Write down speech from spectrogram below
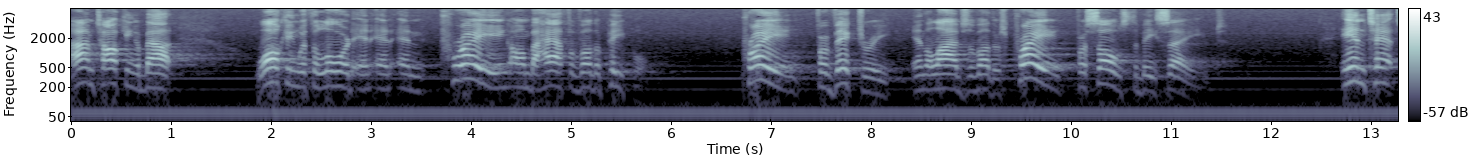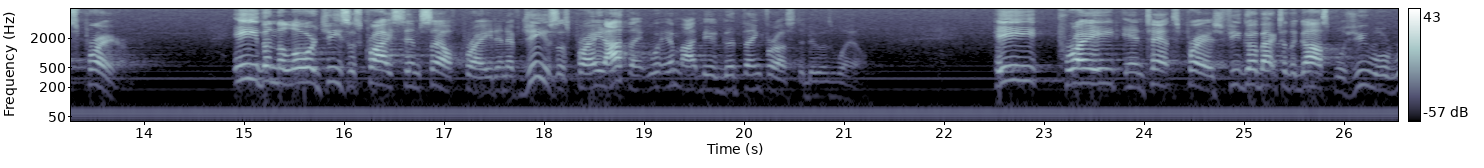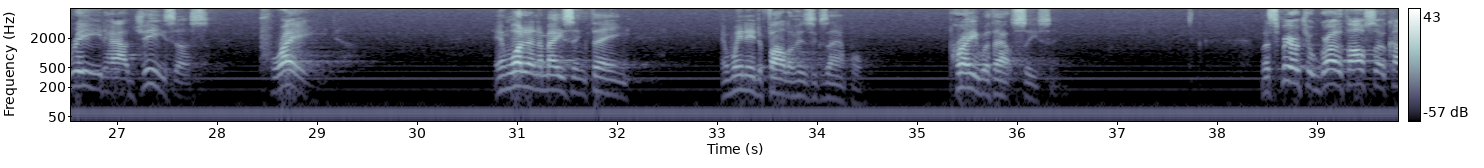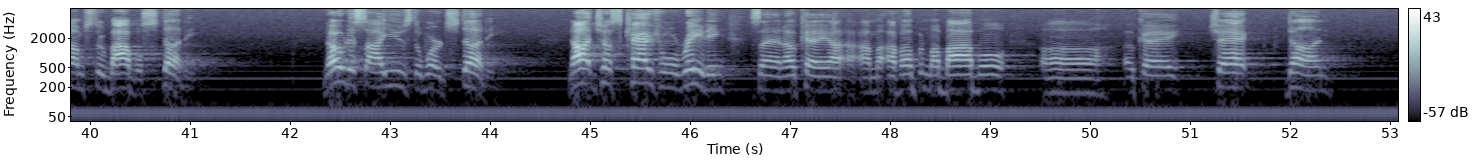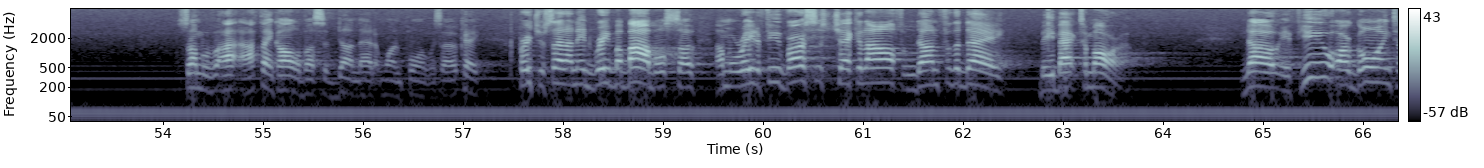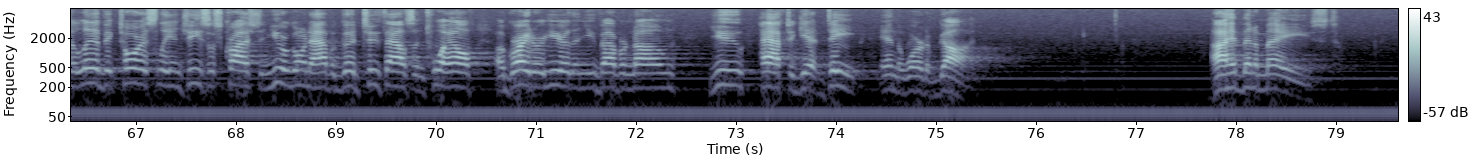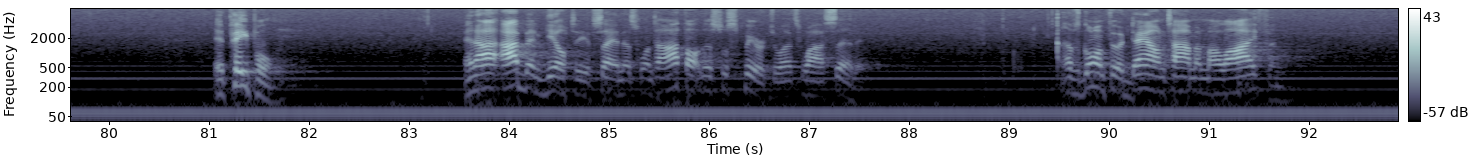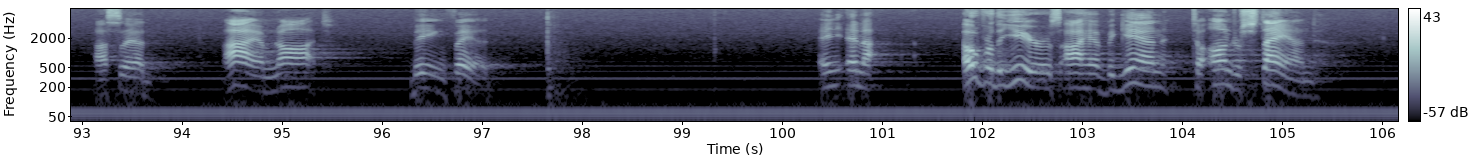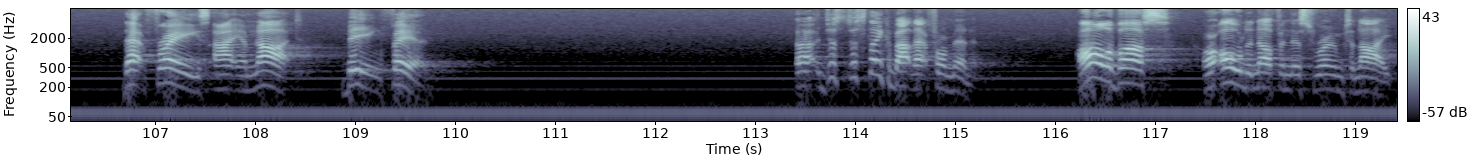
I'm talking about walking with the Lord and, and, and praying on behalf of other people, praying for victory in the lives of others, praying for souls to be saved. Intense prayer. Even the Lord Jesus Christ Himself prayed, and if Jesus prayed, I think it might be a good thing for us to do as well. He prayed intense prayers. If you go back to the Gospels, you will read how Jesus prayed. And what an amazing thing. And we need to follow his example. Pray without ceasing. But spiritual growth also comes through Bible study. Notice I use the word study, not just casual reading, saying, okay, I, have opened my Bible, uh, okay, check, done. Some of, I, I think all of us have done that at one point. We say, okay, Preacher said I need to read my Bible, so I'm going to read a few verses, check it off, I'm done for the day. Be back tomorrow. No, if you are going to live victoriously in Jesus Christ and you are going to have a good 2012, a greater year than you've ever known, you have to get deep in the Word of God. I have been amazed at people and I, have been guilty of saying this one time. I thought this was spiritual. That's why I said it. I was going through a down time in my life, and I said, I am not being fed. And, and I, over the years, I have begun to understand that phrase, I am not being fed. Uh, just, just think about that for a minute. All of us are old enough in this room tonight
